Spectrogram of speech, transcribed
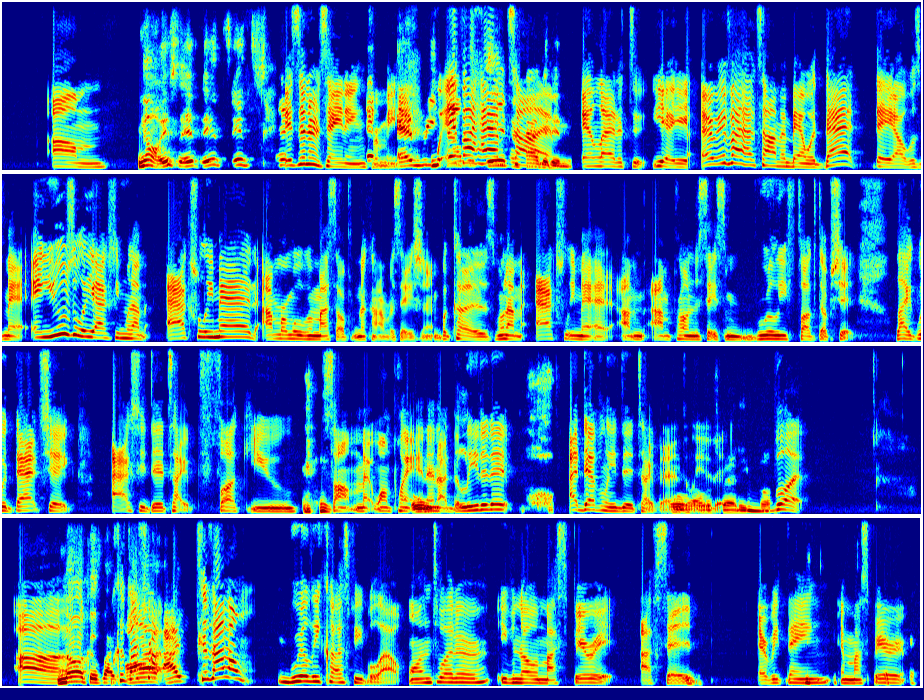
Um, No, it's it, it's it's it's entertaining for me. every if I have then I have it in time and latitude, yeah, yeah. If I have time and bandwidth, that day I was mad. And usually, actually, when I'm actually mad, I'm removing myself from the conversation because when I'm actually mad, I'm I'm prone to say some really fucked up shit. Like with that chick, I actually did type "fuck you" something at one point, and then I deleted it. I definitely did type that and deleted it. But uh, no, because like 'cause I I, because I don't really cuss people out on Twitter, even though in my spirit I've said everything in my spirit.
